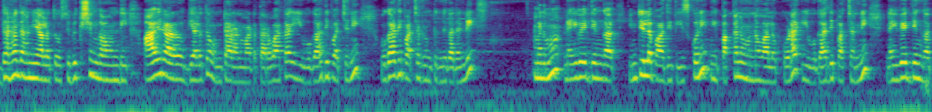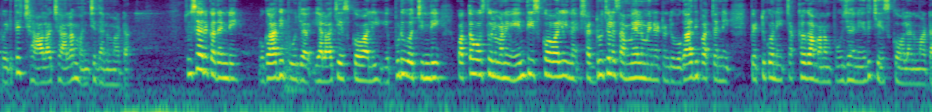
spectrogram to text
ధనధాన్యాలతో సుభిక్షంగా ఉండి ఆయురారోగ్యాలతో ఉంటారనమాట తర్వాత ఈ ఉగాది పచ్చని ఉగాది పచ్చడి ఉంటుంది కదండి. మనము నైవేద్యంగా ఇంటిలో పాది తీసుకొని మీ పక్కన ఉన్న వాళ్ళకు కూడా ఈ ఉగాది పచ్చడిని నైవేద్యంగా పెడితే చాలా చాలా మంచిదనమాట చూశారు కదండి? ఉగాది పూజ ఎలా చేసుకోవాలి? ఎప్పుడు వచ్చింది? కొత్త వస్తువులు మనం ఏం తీసుకోవాలి? షడ్రుచుల సమ్మేళనమైనటువంటి ఉగాది పచ్చని పెట్టుకొని చక్కగా మనం పూజ అనేది చేసుకోవాలన్నమాట.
